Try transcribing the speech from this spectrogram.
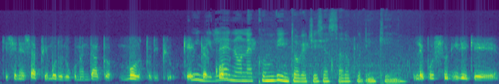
che se ne sappia in modo documentato molto di più. Quindi lei non è convinto che ci sia stato quell'inchino? Le posso dire che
